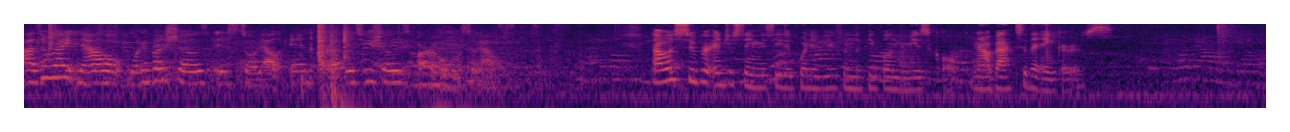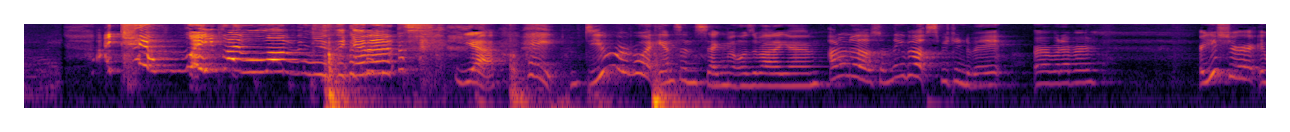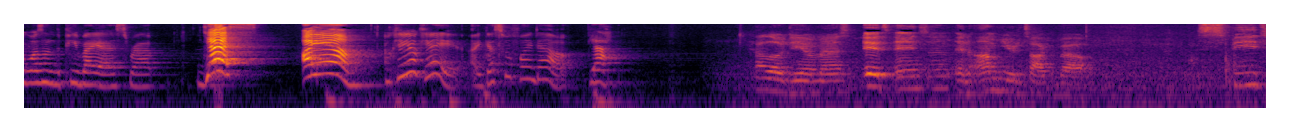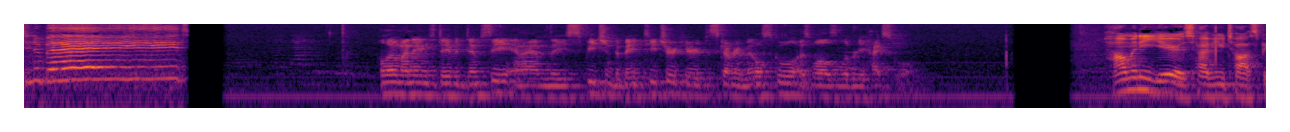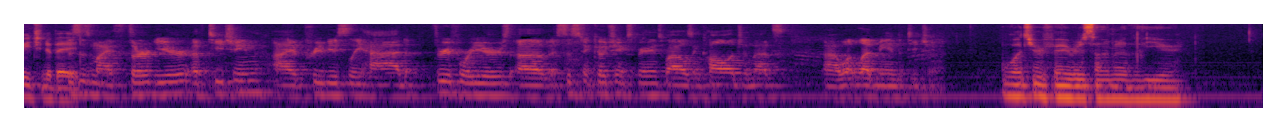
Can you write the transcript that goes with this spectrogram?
As of right now, one of our shows is sold out and our other two shows are almost sold out. That was super interesting to see the point of view from the people in the musical. Now back to the anchors. I can't wait! I love the music in it! Yeah. Hey, do you remember what Anson's segment was about again? I don't know, something about speech and debate or whatever. Are you sure it wasn't the PBIS rap? Yes! I am! Okay, okay. I guess we'll find out. Yeah. Hello, DMS. It's Anson, and I'm here to talk about speech and debate. Hello, my name is David Dempsey, and I am the speech and debate teacher here at Discovery Middle School as well as Liberty High School. How many years have you taught speech and debate? This is my third year of teaching. I previously had three or four years of assistant coaching experience while I was in college, and that's uh, what led me into teaching. What's your favorite assignment of the year?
